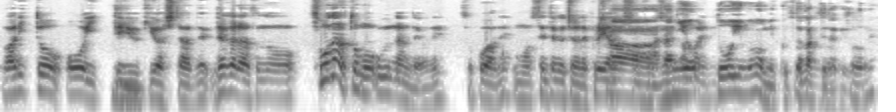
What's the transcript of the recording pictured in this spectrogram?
割と多いっていう気はした。でだから、その、そうなるともう運なんだよね。そこはね。もう選択肢はね、プレイヤーのああ、何をどういうものをめくったかってだけですね。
